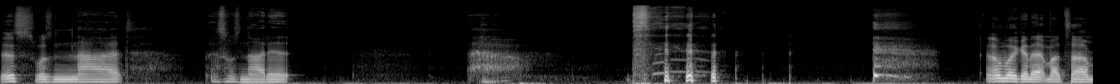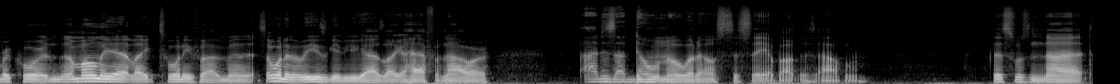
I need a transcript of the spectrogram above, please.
This was not this was not it. I'm looking at my time recording. I'm only at like 25 minutes. I want to at least give you guys like a half an hour. I just I don't know what else to say about this album. This was not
